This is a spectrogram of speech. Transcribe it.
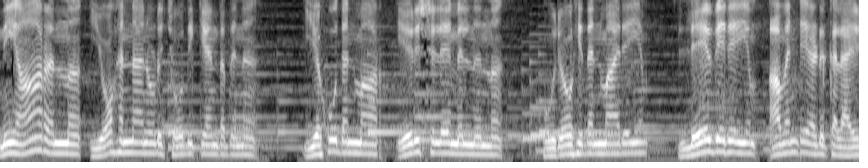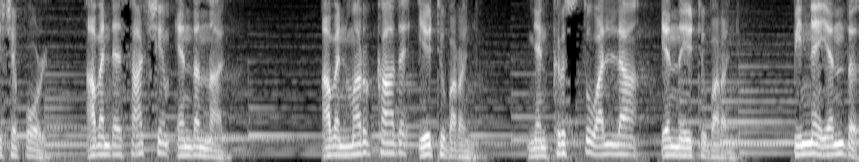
നീ ആരെന്ന് യോഹന്നാനോട് ചോദിക്കേണ്ടതിന് യഹൂദന്മാർ യെരുഷലേമിൽ നിന്ന് പുരോഹിതന്മാരെയും ലേവ്യരെയും അവന്റെ അടുക്കൽ അയച്ചപ്പോൾ അവന്റെ സാക്ഷ്യം എന്തെന്നാൽ അവൻ മറുക്കാതെ ഏറ്റുപറഞ്ഞു ഞാൻ ക്രിസ്തു അല്ല എന്ന് ഏറ്റുപറഞ്ഞു. പിന്നെ എന്ത്?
